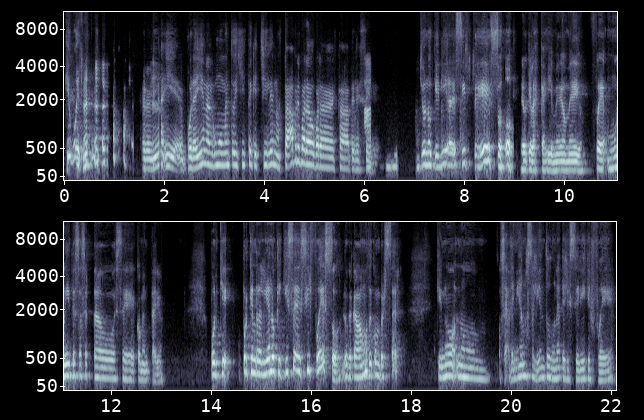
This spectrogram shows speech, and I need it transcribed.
¡Qué buena! Carolina, y eh, por ahí en algún momento dijiste que Chile no estaba preparado para esta teleserie. Ah, yo no quería decirte eso. Creo que las callé medio medio. Fue muy desacertado ese comentario. Porque, porque en realidad lo que quise decir fue eso, lo que acabamos de conversar. Que no, no, o sea, veníamos saliendo de una teleserie que fue,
